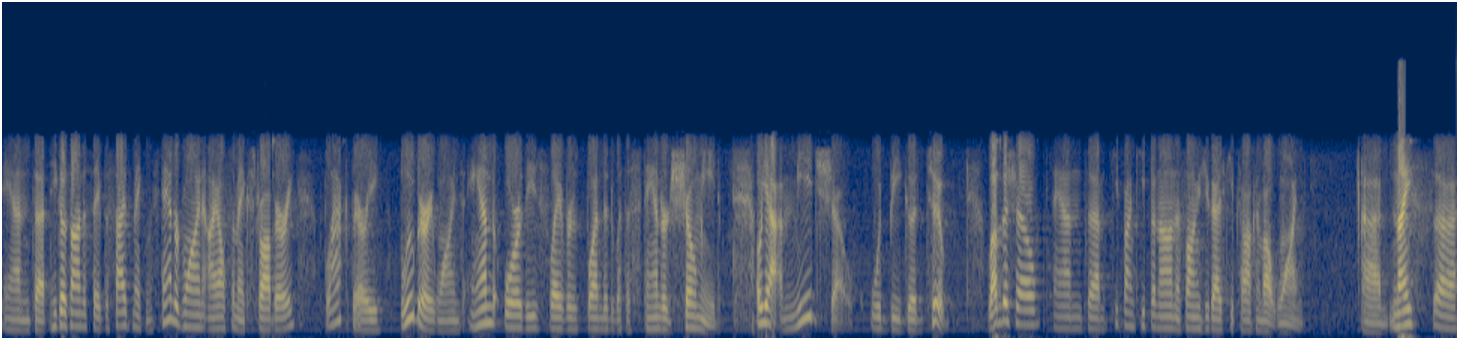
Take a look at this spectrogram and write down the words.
And uh, he goes on to say, besides making standard wine, I also make strawberry, blackberry, blueberry wines, and or these flavors blended with a standard show mead. Oh yeah, a mead show would be good too. Love the show and um, keep on keeping on as long as you guys keep talking about wine. Uh, nice uh,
